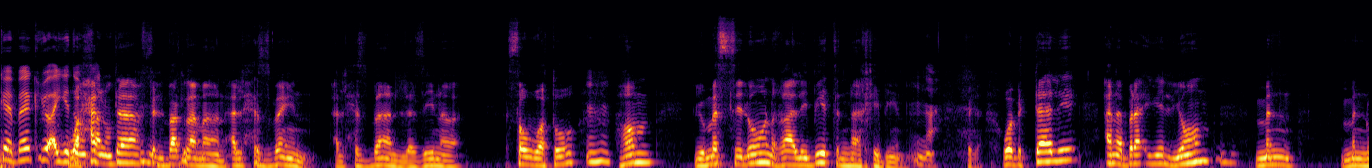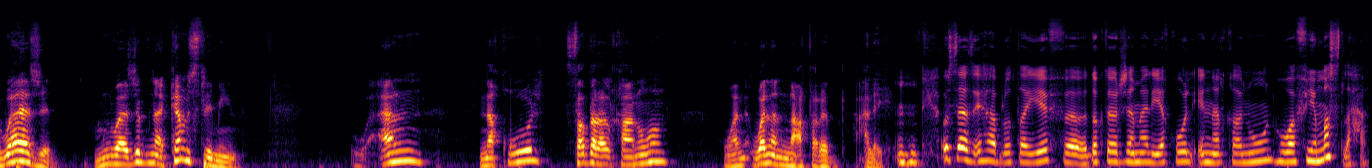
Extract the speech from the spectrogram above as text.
كيبك يؤيدون القانون. وحتى في البرلمان الحزبين الحزبان الذين صوتوا هم يمثلون غالبية الناخبين. نعم. وبالتالي أنا برأيي اليوم من من واجب من واجبنا كمسلمين وأن نقول صدر القانون ولن نعترض عليه. أستاذ إيهاب لطيف دكتور جمال يقول إن القانون هو في مصلحة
